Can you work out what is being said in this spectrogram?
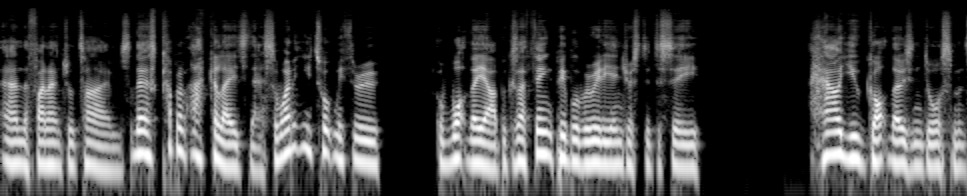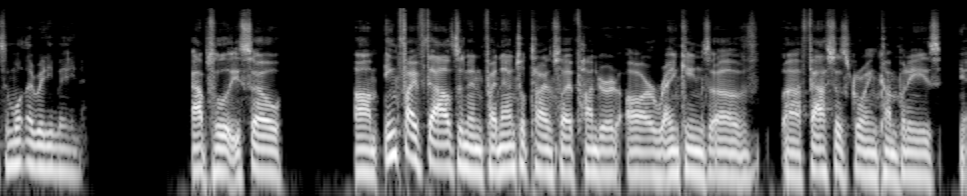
and the Financial Times. There's a couple of accolades there. So why don't you talk me through what they are? Because I think people will be really interested to see how you got those endorsements and what they really mean. Absolutely. So, um, Inc. 5000 and Financial Times 500 are rankings of uh, fastest growing companies. The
